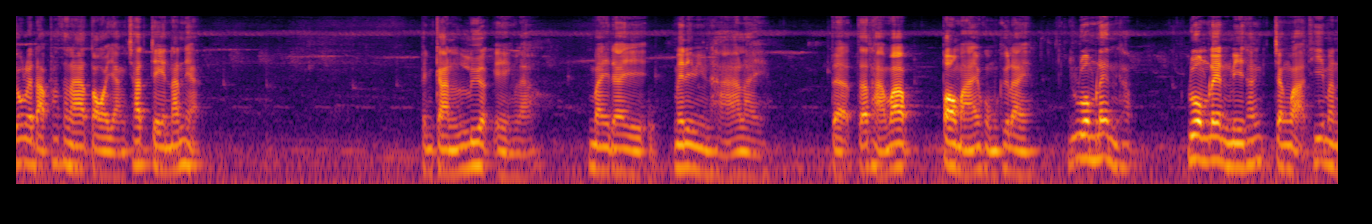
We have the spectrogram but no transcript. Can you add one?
ยกระดับพัฒนาต่ออย่างชัดเจนนั้นเนี่ยเป็นการเลือกเองแล้ว ไม่ได้ไม่ได้มีปัญหาอะไร แต่ถ้าถามว่าเป้าหมายของผมคืออะไร ร่วมเล่นครับ ร่วมเล่นมีทั้งจังหวะที่มัน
